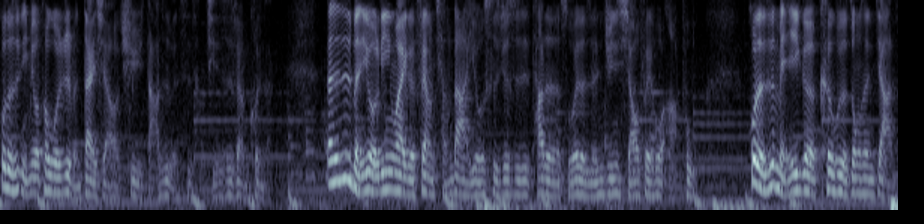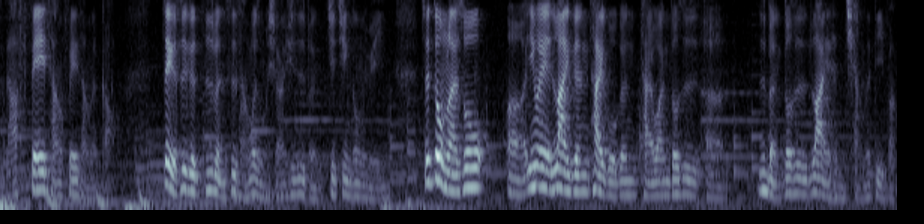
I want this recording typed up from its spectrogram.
或者是你没有透过日本代销去打日本市场，其实是非常困难。但是日本也有另外一个非常强大的优势，就是它的所谓的人均消费或 ARPU，或者是每一个客户的终身价值，它非常非常的高。这也是一个资本市场为什么喜欢去日本去进攻的原因。所以对我们来说，呃，因为 LINE 跟泰国跟台湾都是呃日本都是 LINE 很强的地方，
